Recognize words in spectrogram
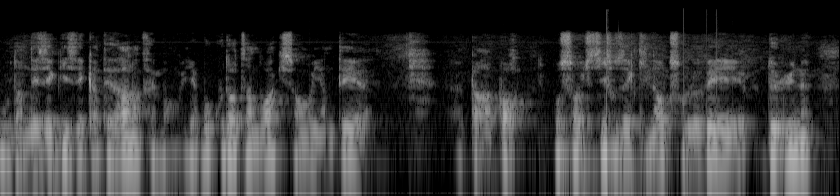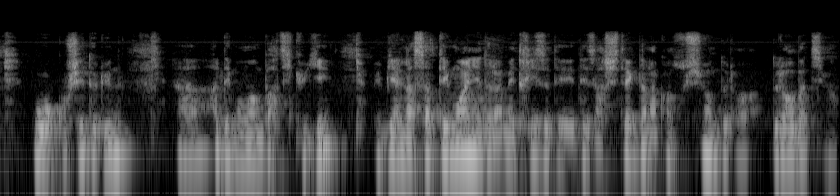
ou, dans des églises, des cathédrales. Enfin bon, il y a beaucoup d'autres endroits qui sont orientés euh, par rapport au solstice, aux équinoxes, au lever de lune ou au coucher de lune à, des moments particuliers. Mais bien là, ça témoigne de la maîtrise des, architectes dans la construction de leur, de leur bâtiment.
